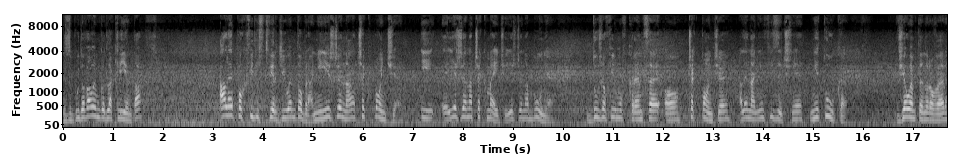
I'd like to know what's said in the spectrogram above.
Zbudowałem go dla klienta, ale po chwili stwierdziłem, dobra, nie jeżdżę na checkpoincie i y, jeżdżę na checkmate, jeżdżę na bunie. Dużo filmów kręcę o checkpoincie, ale na nim fizycznie nie tłukę. Wziąłem ten rower,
